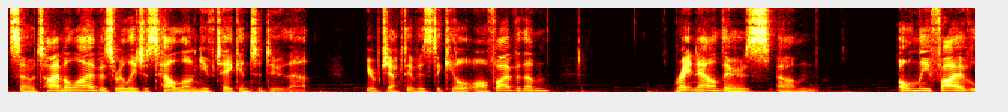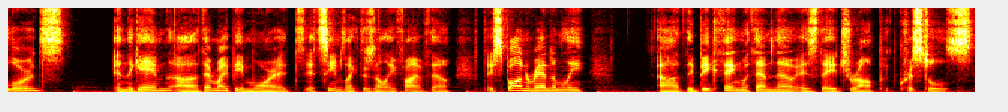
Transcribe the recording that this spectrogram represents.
So time alive is really just how long you've taken to do that. Your objective is to kill all five of them. Right now, there's um, only five lords in the game. Uh, there might be more. It, it seems like there's only five, though. They spawn randomly. Uh, the big thing with them, though, is they drop crystals.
